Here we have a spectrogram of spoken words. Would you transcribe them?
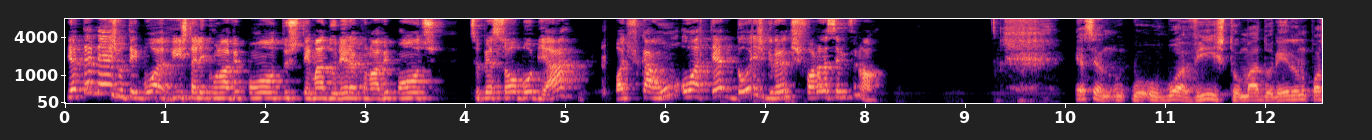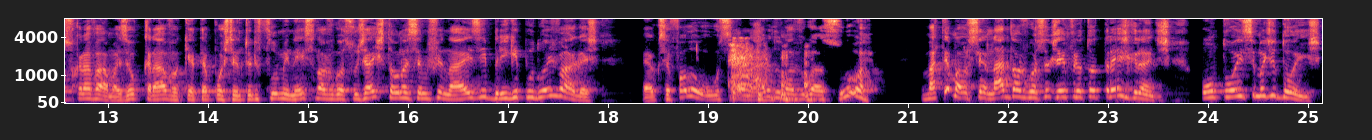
E até mesmo tem Boa Vista ali com nove pontos, tem Madureira com nove pontos. Se o pessoal bobear, pode ficar um ou até dois grandes fora da semifinal. E assim, o, Boa Vista, o Madureira, eu não posso cravar, mas eu cravo aqui até postendo de Fluminense e Nova Iguaçu já estão nas semifinais e briguem por duas vagas. É o que você falou, o cenário do Nova Iguaçu. Matemática, o cenário do Nova Iguaçu já enfrentou três grandes, pontuou em cima de dois.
